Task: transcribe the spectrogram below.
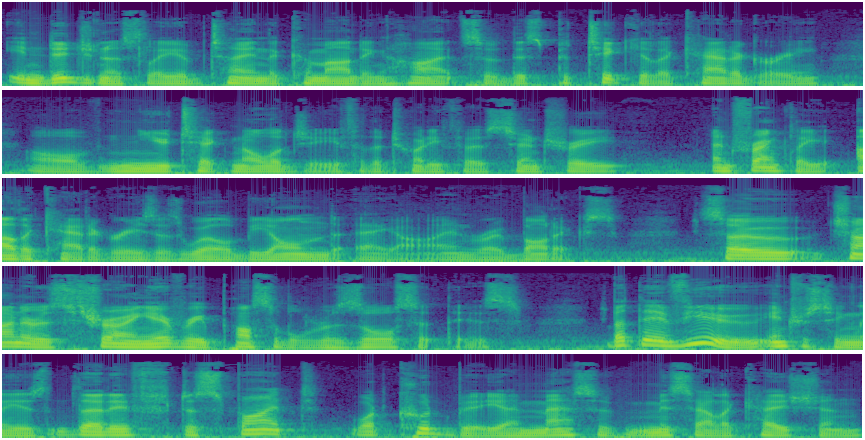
indigenously obtain the commanding heights of this particular category of new technology for the 21st century, and frankly, other categories as well beyond AI and robotics. So China is throwing every possible resource at this. But their view, interestingly, is that if, despite what could be a massive misallocation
